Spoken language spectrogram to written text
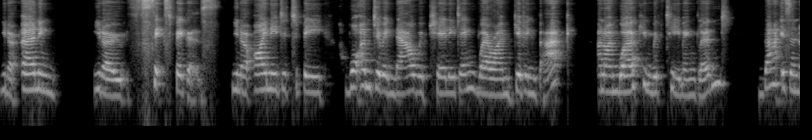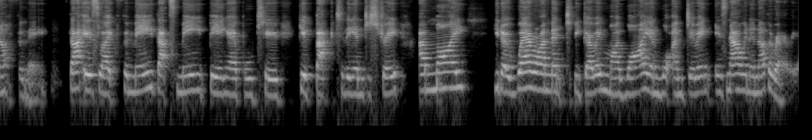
you know, earning, you know, six figures. You know, I needed to be what I'm doing now with cheerleading, where I'm giving back and I'm working with Team England. That is enough for me that is like for me that's me being able to give back to the industry. And my you know where i'm meant to be going my why and what i'm doing is now in another area.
